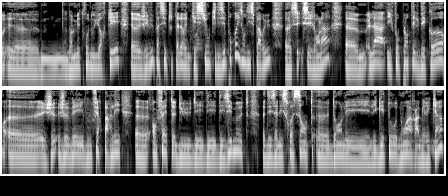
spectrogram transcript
euh, dans le métro new-yorkais. Euh, J'ai vu passer tout à l'heure une question qui disait pourquoi ils ont disparu euh, ces, gens-là. là, il faut planter le décor. Je, vais vous faire parler en fait des, émeutes des années 60 dans les, les ghettos noirs américains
